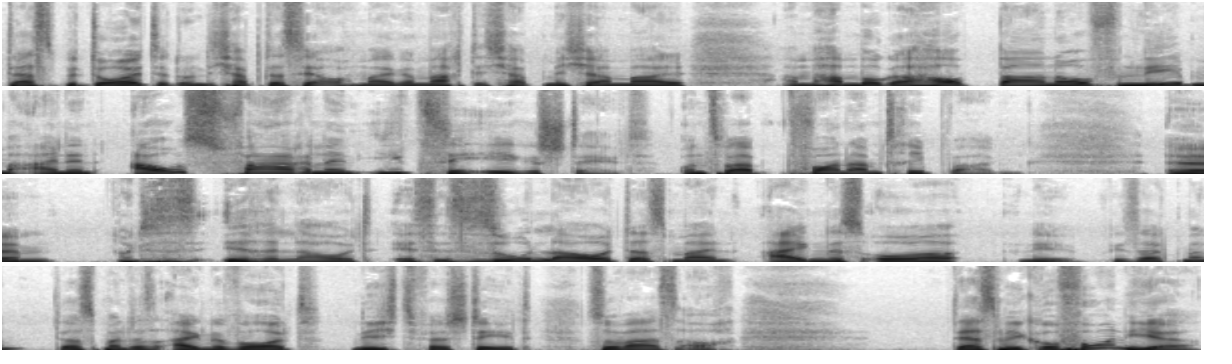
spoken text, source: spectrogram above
Das bedeutet, und ich habe das ja auch mal gemacht, ich habe mich ja mal am Hamburger Hauptbahnhof neben einen ausfahrenden ICE gestellt. Und zwar vorne am Triebwagen. Ähm, und es ist irre laut. Es ist so laut, dass mein eigenes Ohr, nee, wie sagt man? Dass man das eigene Wort nicht versteht. So war es auch. Das Mikrofon hier,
